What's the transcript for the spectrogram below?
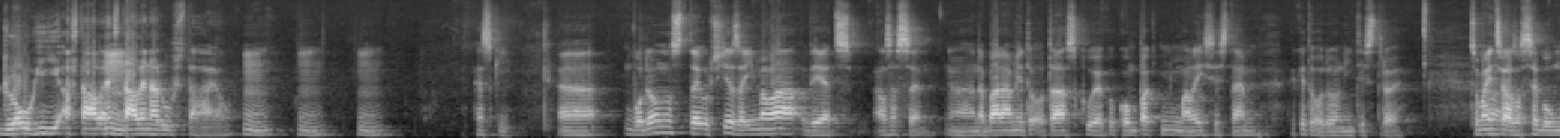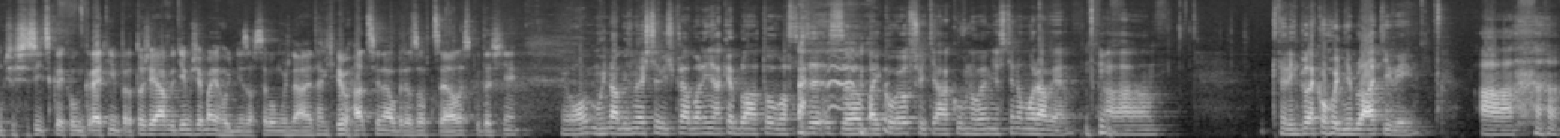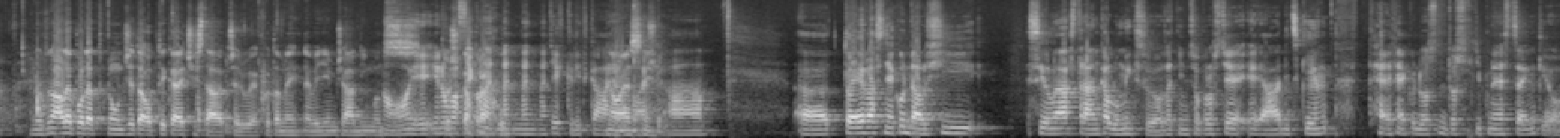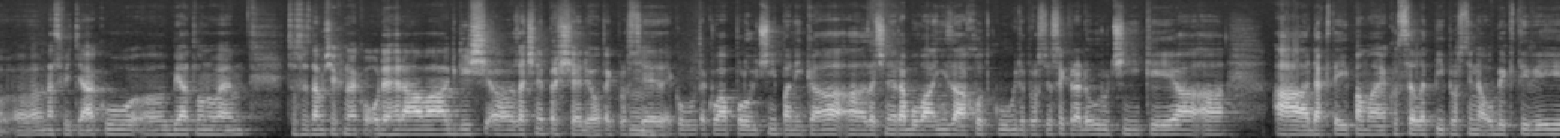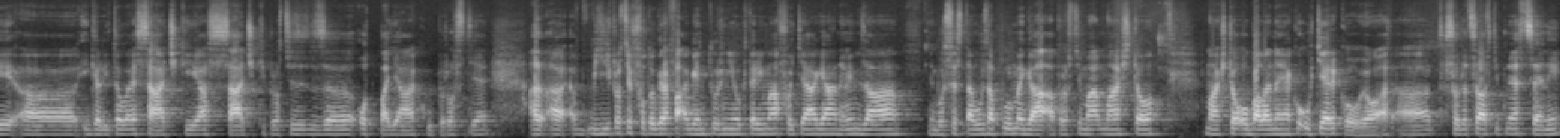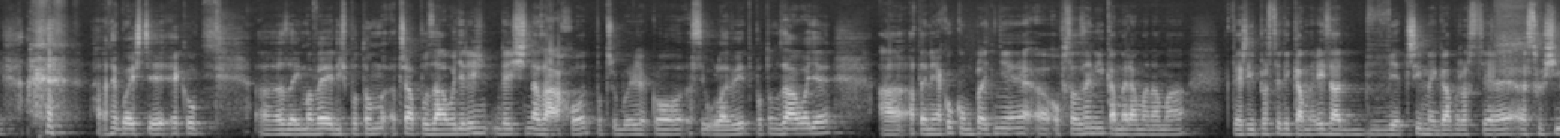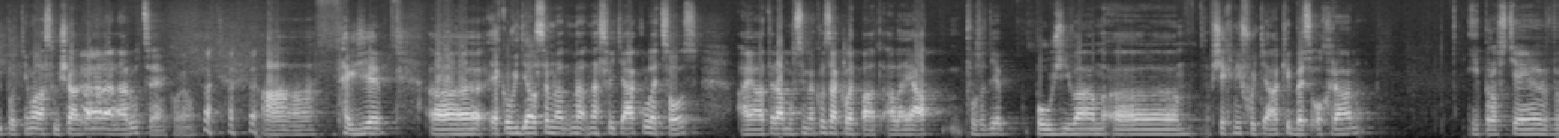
dlouhý a stále, mm. stále narůstá. Jo. Mm. Mm. Mm. Hezký. Uh, odolnost to je určitě zajímavá věc a zase uh, nabádá mě to otázku jako kompaktní malý systém, jak je to odolný ty stroje. Co mají třeba za sebou, můžeš říct konkrétní, protože já vidím, že mají hodně za sebou, možná ne tak diváci na obrazovce, ale skutečně Jo, možná bychom ještě vyškrábali nějaké bláto vlastně z, z bajkového svěťáku v Novém městě na Moravě, a, který byl jako hodně blátivý. A... No to ale podatknout, že ta optika je čistá vepředu, jako tam ne, nevidím žádný moc No, je, jenom vlastně jako na, na, na, těch krytkách. No, jasně. A, a to je vlastně jako další silná stránka Lumixu, jo? zatímco prostě já vždycky, je jako dost, dost vtipné scénky jo? na svěťáku biatlonovém, co se tam všechno jako odehrává, když uh, začne pršet, jo, tak prostě mm. jako taková poloviční panika a začne rabování záchodků, kde prostě se kradou ručníky a, a a duct jako se lepí prostě na objektivy uh, igelitové sáčky a sáčky prostě z odpadáků prostě a, a vidíš prostě fotografa agenturního, který má foťák, já nevím, za, nebo se stavu za půl mega a prostě má, máš to máš to obalené jako utěrkou, jo, a, a to jsou docela vtipné scény. a nebo ještě jako uh, zajímavé, když potom třeba po závodě jdeš, jdeš na záchod, potřebuješ jako si ulevit po tom závodě a, a ten je jako kompletně uh, obsazený kameramanama, kteří prostě ty kamery za 2-3 mega prostě uh, suší pod těma sušákama na, na ruce, jako jo. A takže jako viděl jsem na, na, na svěťáku lecos, a já teda musím jako zaklepat, ale já v podstatě používám všechny foťáky bez ochran, i prostě v,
